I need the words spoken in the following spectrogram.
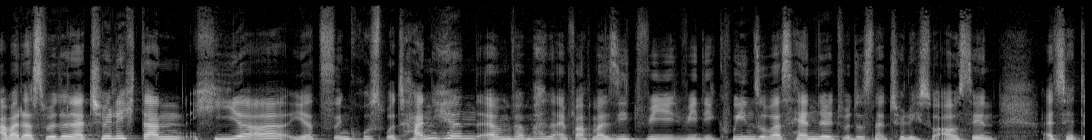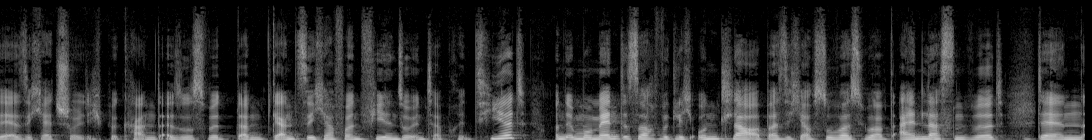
Aber das würde natürlich dann hier jetzt in Großbritannien, ähm, wenn man einfach mal sieht, wie, wie die Queen sowas handelt, wird es natürlich so aussehen, als hätte er sich als schuldig bekannt. Also es wird dann ganz sicher von vielen so interpretiert. Und im Moment ist auch wirklich unklar, ob er sich auf sowas überhaupt einlassen wird. Denn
